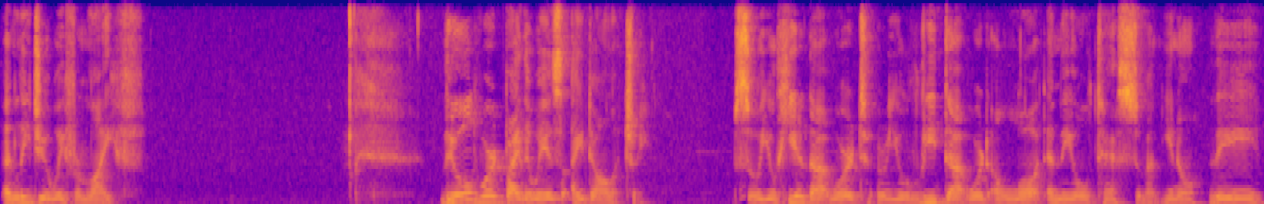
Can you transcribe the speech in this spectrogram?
and lead you away from life. The old word, by the way, is idolatry. So you'll hear that word or you'll read that word a lot in the Old Testament. You know, they,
